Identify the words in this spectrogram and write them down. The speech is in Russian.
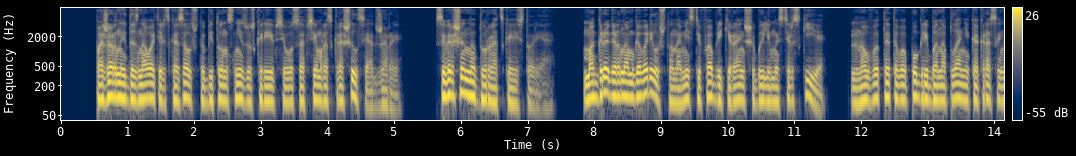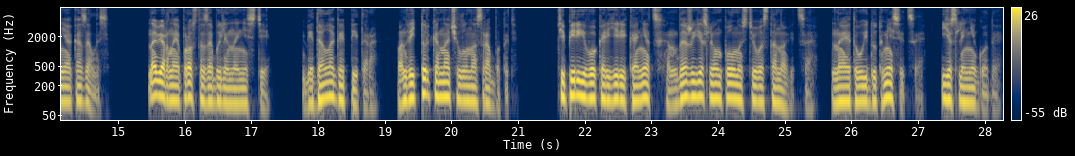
Пожарный дознаватель сказал, что бетон снизу, скорее всего, совсем раскрошился от жары. Совершенно дурацкая история. Макгрегор нам говорил, что на месте фабрики раньше были мастерские, но вот этого погреба на плане как раз и не оказалось. Наверное, просто забыли нанести. Бедолага Питера. Он ведь только начал у нас работать. Теперь его карьере конец, даже если он полностью восстановится. На это уйдут месяцы, если не годы.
